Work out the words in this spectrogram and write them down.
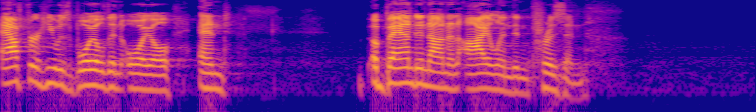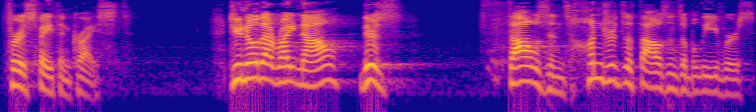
after he was boiled in oil and abandoned on an island in prison for his faith in Christ. Do you know that right now there's thousands, hundreds of thousands of believers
